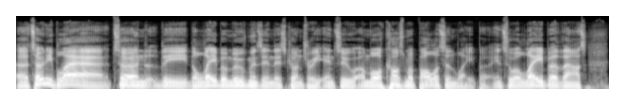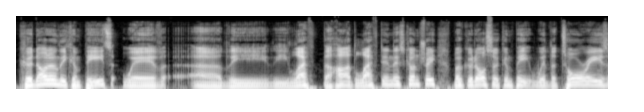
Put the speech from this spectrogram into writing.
Uh, Tony Blair turned the, the labor movement in this country into a more cosmopolitan labor, into a labor that could not only compete with uh, the the left, the hard left in this country, but could also compete with the Tories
